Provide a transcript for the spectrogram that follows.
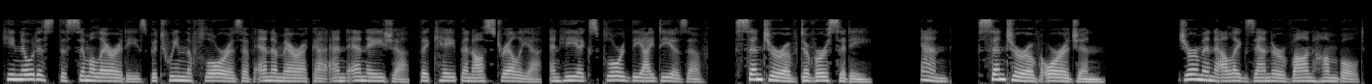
He noticed the similarities between the floras of N America and N Asia, the Cape and Australia, and he explored the ideas of center of diversity and center of origin. German Alexander von Humboldt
